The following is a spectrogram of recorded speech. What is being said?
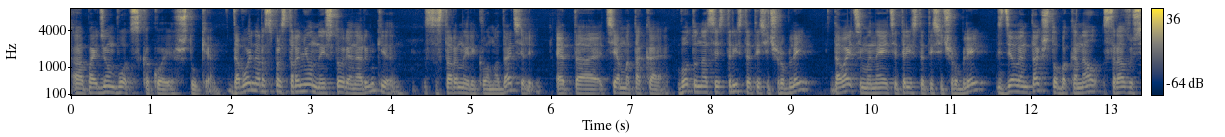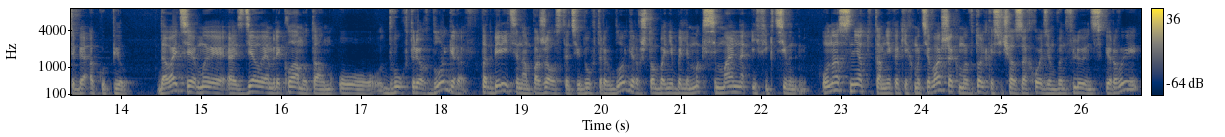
а, пойдем вот с какой штуки. Довольно распространенная история на рынке со стороны рекламодателей. Это тема такая. Вот у нас есть 300 тысяч рублей. Давайте мы на эти 300 тысяч рублей сделаем так, чтобы канал сразу себя окупил. Давайте мы э, сделаем рекламу там у двух-трех блогеров. Подберите нам, пожалуйста, этих двух-трех блогеров, чтобы они были максимально эффективными. У нас нету там никаких мотивашек, мы только сейчас заходим в influence впервые,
